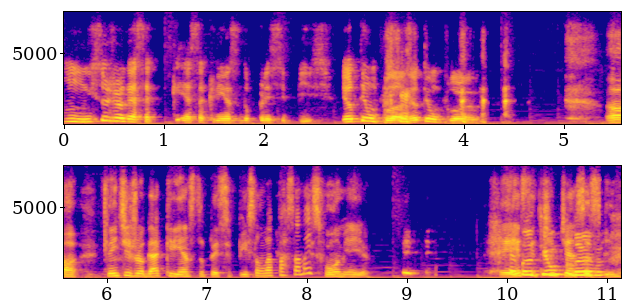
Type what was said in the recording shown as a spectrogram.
hum, e se eu jogar essa, essa criança do precipício? Eu tenho um plano, eu tenho um plano. Ó, tente jogar a criança do precipício, ela vai passar mais fome aí. É Eu esse tenho um tipo de plano.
